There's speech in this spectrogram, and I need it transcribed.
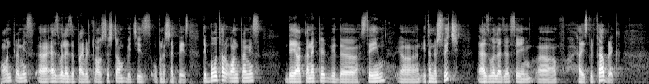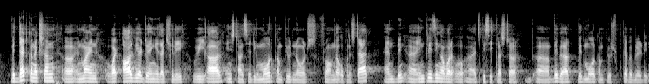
on-premise uh, as well as a private cloud system, which is OpenStack based. They both are on-premise. They are connected with the same uh, Ethernet switch as well as the same uh, high-speed fabric. With that connection uh, in mind, what all we are doing is actually we are instantiating more compute nodes from the OpenStack and bring, uh, increasing our HPC uh, cluster uh, bigger with more compute capability.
